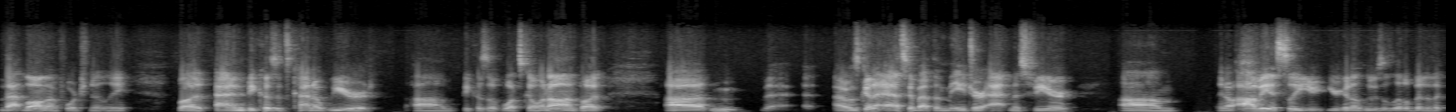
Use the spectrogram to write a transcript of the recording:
that long, unfortunately, but and because it's kind of weird um, because of what's going on. But uh, I was going to ask about the major atmosphere. Um, you know, obviously you, you're going to lose a little bit of the,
